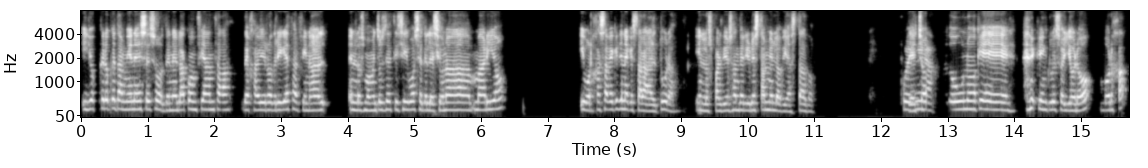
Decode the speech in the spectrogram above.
Y yo creo que también es eso, tener la confianza de Javi Rodríguez. Al final, en los momentos decisivos, se te lesiona Mario y Borja sabe que tiene que estar a la altura. Y en los partidos anteriores también lo había estado. Pues de hecho, mira, uno que, que incluso lloró, Borja,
